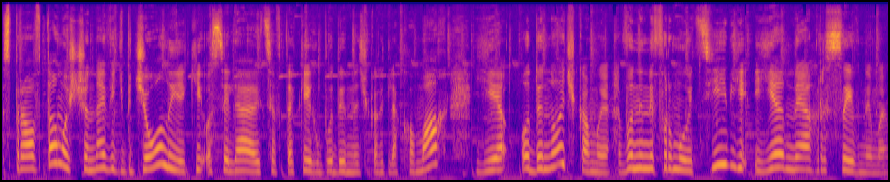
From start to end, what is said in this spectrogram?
Справа в тому, що навіть бджоли, які оселяються в таких будиночках для комах, є одиночками. Вони не формують сім'ї і є неагресивними.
